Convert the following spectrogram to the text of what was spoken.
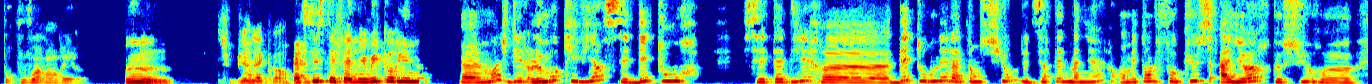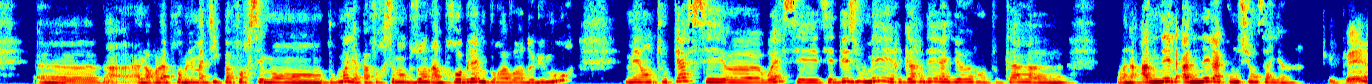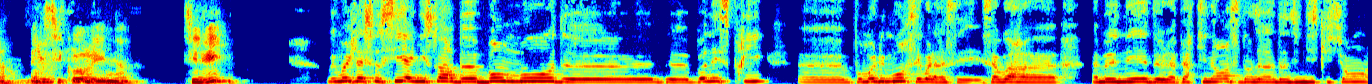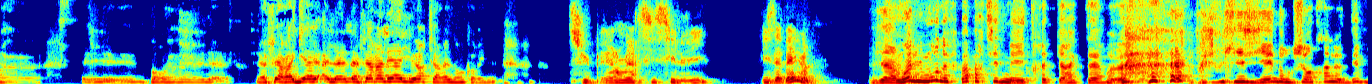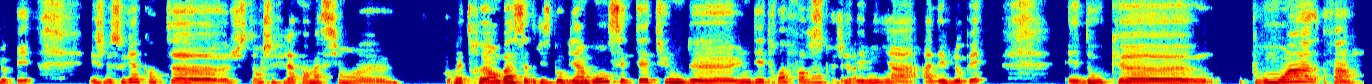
pour pouvoir en rire. Hmm. Je suis bien d'accord. Merci Stéphanie. Oui, Corinne. Euh, moi, je dirais le mot qui vient, c'est détour c'est-à-dire euh, détourner l'attention d'une certaine manière en mettant le focus ailleurs que sur euh, euh, bah, alors la problématique pas forcément pour moi il n'y a pas forcément besoin d'un problème pour avoir de l'humour. Mais en tout cas c'est ouais c'est c'est dézoomer et regarder ailleurs en tout cas voilà amener amener la conscience ailleurs. Super, merci Corinne. Sylvie? Oui, moi je l'associe à une histoire de bons mots, de, de bon esprit. Euh, pour moi, l'humour, c'est voilà, c'est savoir euh, amener de la pertinence dans, un, dans une discussion, euh, pour euh, la, faire, la, la faire aller ailleurs. Tu as raison, Corinne. Super, merci Sylvie. Isabelle? Eh bien, moi, l'humour ne fait pas partie de mes traits de caractère euh, privilégiés, donc je suis en train de le développer. Et je me souviens quand euh, justement j'ai fait la formation euh, pour être ambassadrice Beau Bien Bon, c'était une de une des trois forces que j'avais mis à, à, développer. Et donc, pour moi, enfin,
